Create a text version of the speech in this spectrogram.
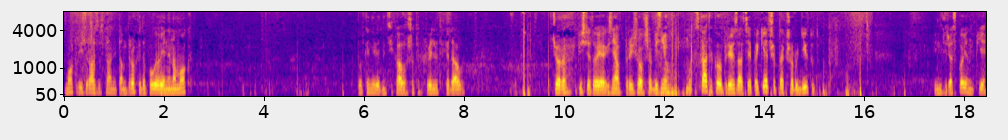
Мокрий зразу стане, там трохи до половини намок. Поки не видно, цікаво, що то хвилю таке дав. Вчора, після того, як зняв, прийшов ще без нього мотузка такого, прив'язав цей пакет, щоб так шарудів тут. Він з він п'є.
